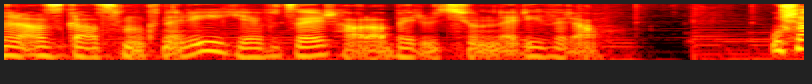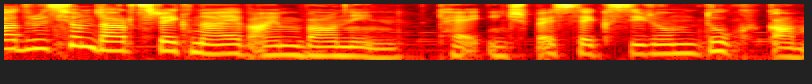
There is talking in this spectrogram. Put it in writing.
նրա զգացմունքների եւ ձեր հարաբերությունների վրա։ Ուշադրություն դարձրեք նաև այն բանին, թե ինչպես եք սիրում դուք կամ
